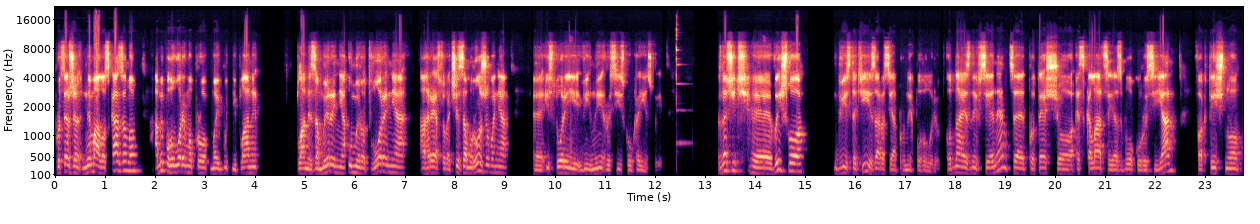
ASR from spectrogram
Про це вже немало сказано. А ми поговоримо про майбутні плани, плани замирення, умиротворення агресора чи заморожування е, історії війни російсько-української. Значить, е, вийшло дві статті, і зараз я про них поговорю. Одна із них в CNN – це про те, що ескалація з боку росіян фактично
